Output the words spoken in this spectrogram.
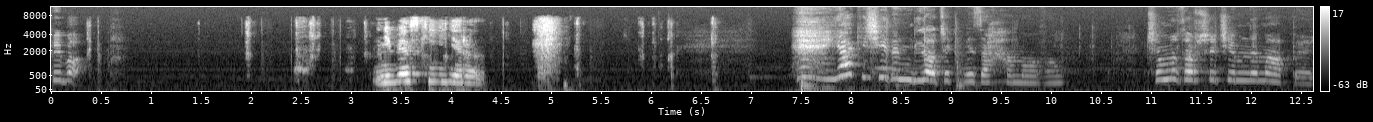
Chyba... Niebieski idzie... ro- Jakiś jeden bloczek mnie zahamował. Czemu zawsze ciemne mapy?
